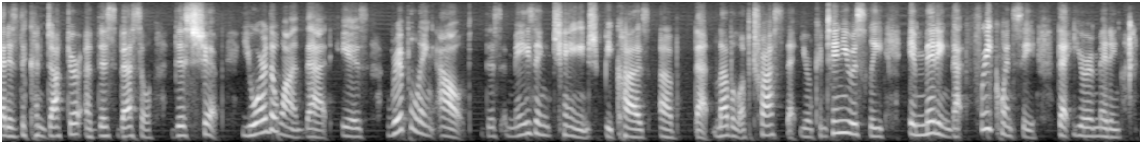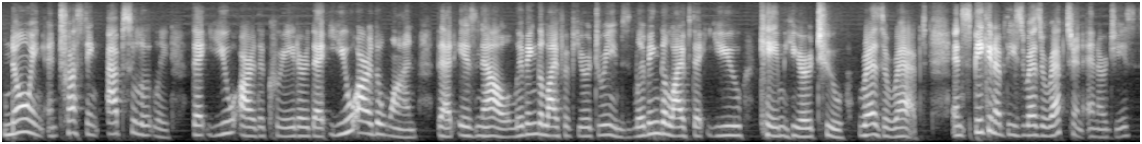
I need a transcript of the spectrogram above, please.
that is the conductor of this vessel, this ship. You're the one that is rippling out this amazing change because of that level of trust that you're continuously emitting, that frequency that you're emitting, knowing and trusting absolutely that you are the creator, that you are the one that is now living the life of your dreams, living the life that you came here to resurrect. And speaking of these resurrection energies,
